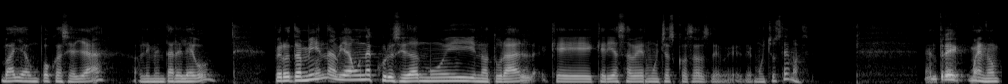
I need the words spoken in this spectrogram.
vaya un poco hacia allá, alimentar el ego, pero también había una curiosidad muy natural que quería saber muchas cosas de, muchos temas. Entre, bueno,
